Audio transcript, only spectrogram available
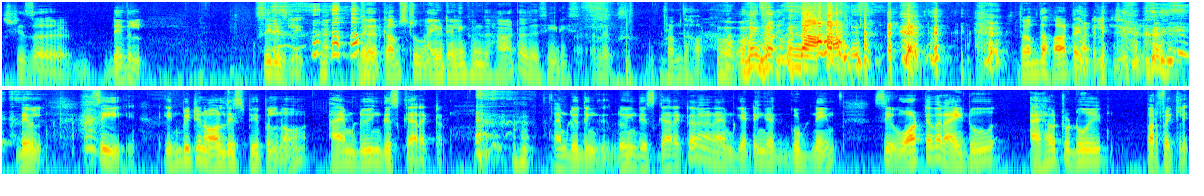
she's a devil. Seriously, when it comes to Are you telling from the heart or the series? Uh, Alex, from the heart, Oh, the, the heart. from the heart, I'm telling you, devil. See, in between all these people, no, I am doing this character. I'm doing doing this character, and I'm getting a good name. See, whatever I do, I have to do it perfectly.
